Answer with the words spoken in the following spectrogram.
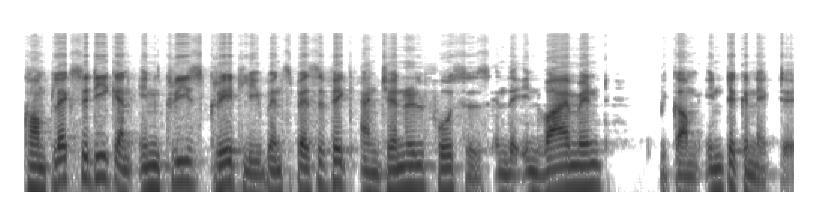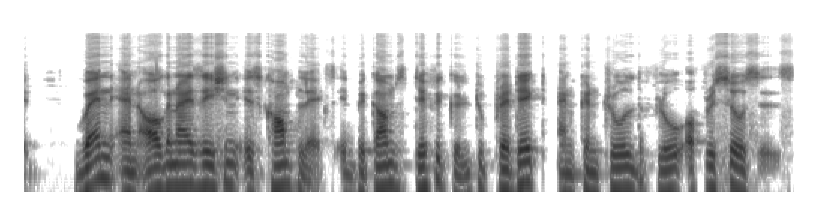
Complexity can increase greatly when specific and general forces in the environment become interconnected. When an organization is complex, it becomes difficult to predict and control the flow of resources.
